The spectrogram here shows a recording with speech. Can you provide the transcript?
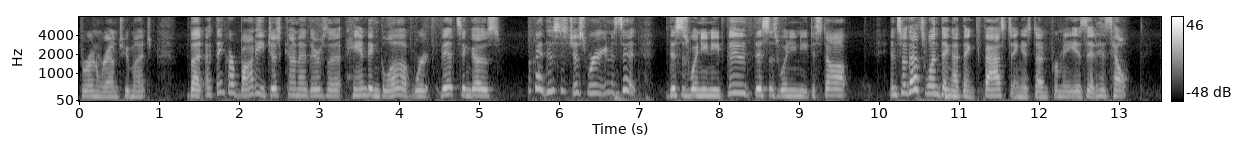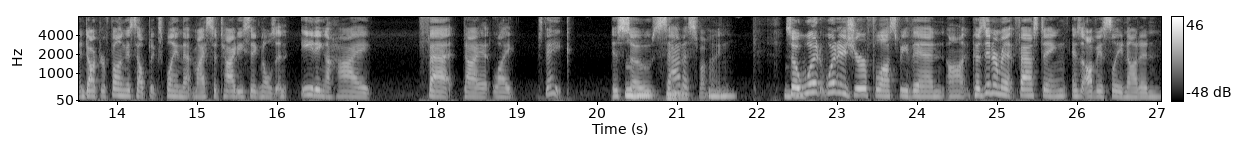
thrown around too much, but I think our body just kind of, there's a hand in glove where it fits and goes, okay, this is just where you're going to sit. This is when you need food. This is when you need to stop. And so that's one thing I think fasting has done for me is it has helped, and Dr. Fung has helped explain that my satiety signals and eating a high fat diet like steak is so mm-hmm. Mm-hmm. satisfying. Mm-hmm. So what what is your philosophy then on because intermittent fasting is obviously not a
